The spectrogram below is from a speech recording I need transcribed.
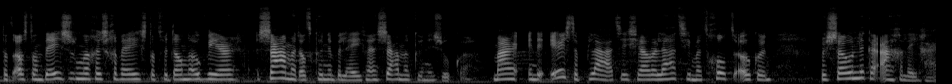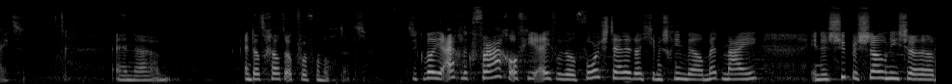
dat als dan deze zondag is geweest, dat we dan ook weer samen dat kunnen beleven en samen kunnen zoeken. Maar in de eerste plaats is jouw relatie met God ook een persoonlijke aangelegenheid. En ehm, en dat geldt ook voor vanochtend. Dus ik wil je eigenlijk vragen of je je even wil voorstellen dat je misschien wel met mij in een supersonische,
